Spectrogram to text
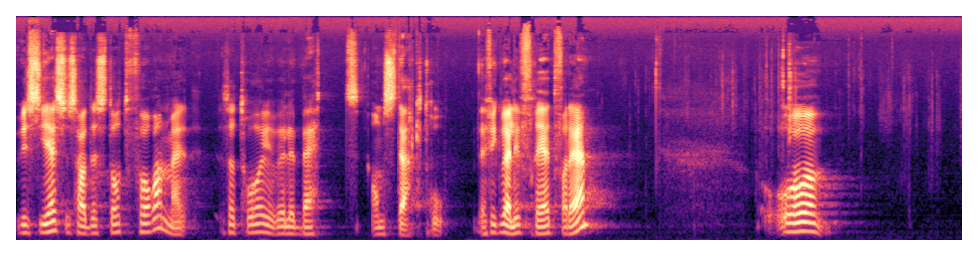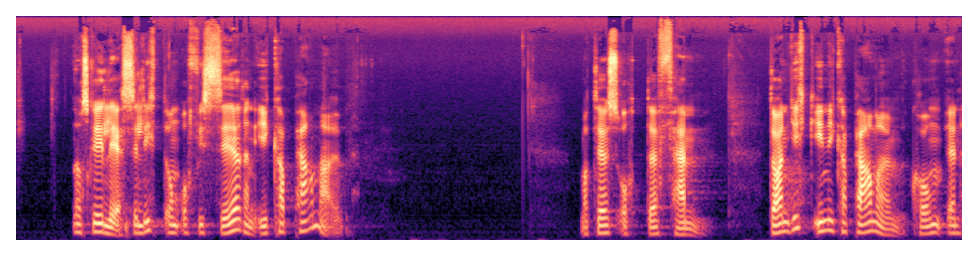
Hvis Jesus hadde stått foran meg, så tror jeg jeg ville bedt om sterk tro. Jeg fikk veldig fred for det. Og nå skal jeg lese litt om offiseren i Kapernaum. Matteus 8, 5. Da han gikk inn i Kapernaum, kom en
